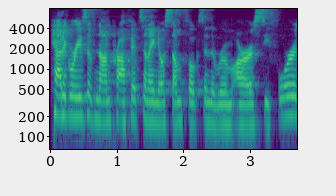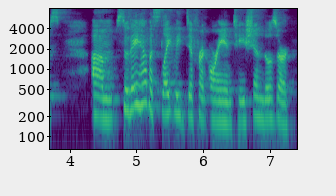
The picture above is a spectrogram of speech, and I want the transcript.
categories of nonprofits, and I know some folks in the room are C4s. Um, so they have a slightly different orientation. Those are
